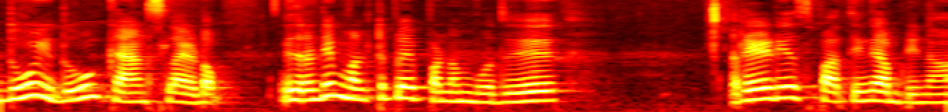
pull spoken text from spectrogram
இதுவும் இதுவும் கேன்சல் ஆகிடும் இது ரெண்டையும் மல்டிப்ளை பண்ணும்போது ரேடியஸ் பார்த்தீங்க அப்படின்னா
